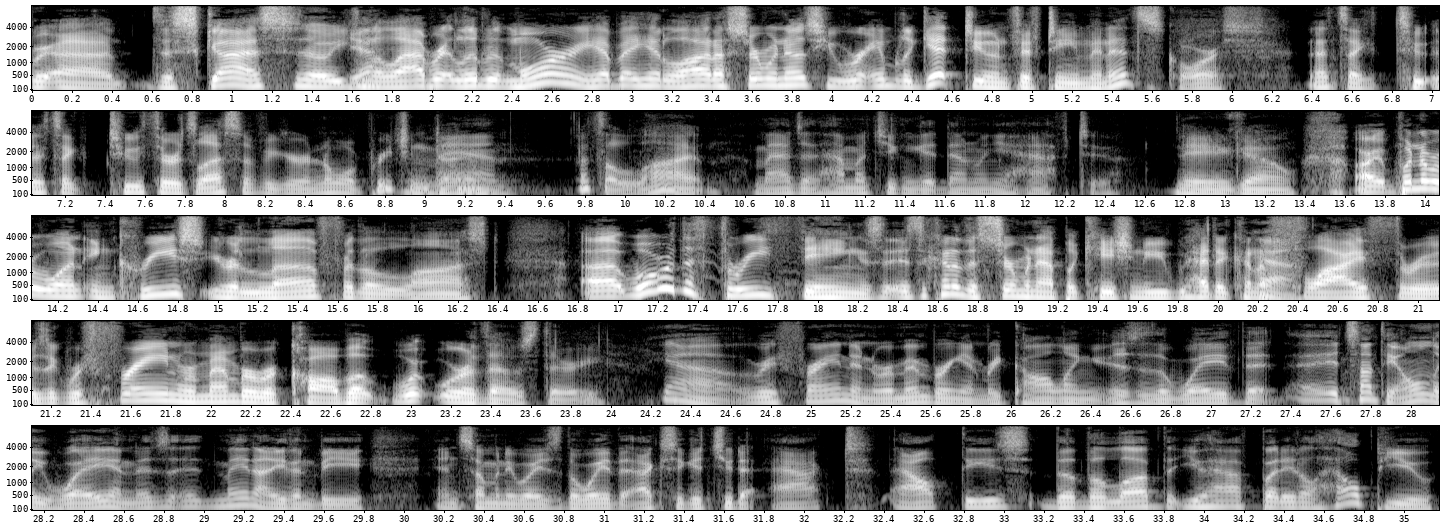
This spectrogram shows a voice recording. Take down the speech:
uh, discuss so you can elaborate a little bit more. Yeah, but you had a lot of sermon notes you weren't able to get to in 15 minutes. Of course. That's like two. That's like two thirds less of your normal preaching time. Man, That's a lot. imagine how much you can get done when you have to. There you go. All right, point number one: increase your love for the lost. Uh, what were the three things? It's kind of the sermon application you had to kind of Yeah. fly through. It's like refrain, remember, recall. But what were those three? Yeah, refrain and remembering and recalling is the way that it's not the only way, and it may not even be in so many ways the way that actually gets you to act out these the, the love that you have, but it'll help you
